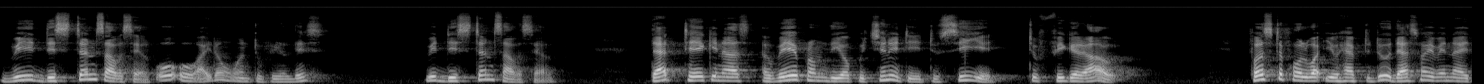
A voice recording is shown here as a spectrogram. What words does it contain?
we distance ourselves. Oh, oh, I don't want to feel this. We distance ourselves. That taking us away from the opportunity to see it, to figure out. First of all, what you have to do, that's why when I,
